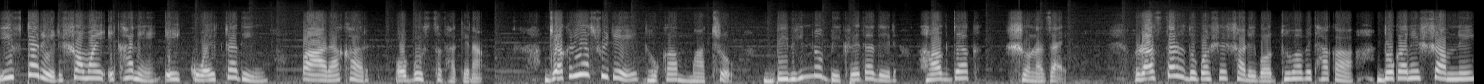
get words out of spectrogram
ইফতারের সময় এখানে এই কয়েকটা দিন পা রাখার অবস্থা থাকে না। জাকারিয়া স্ট্রিটে ঢোকা মাত্র বিভিন্ন বিক্রেতাদের হাঁকডাক শোনা যায়। রাস্তার দুপাশে সারিবদ্ধভাবে থাকা দোকানের সামনে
